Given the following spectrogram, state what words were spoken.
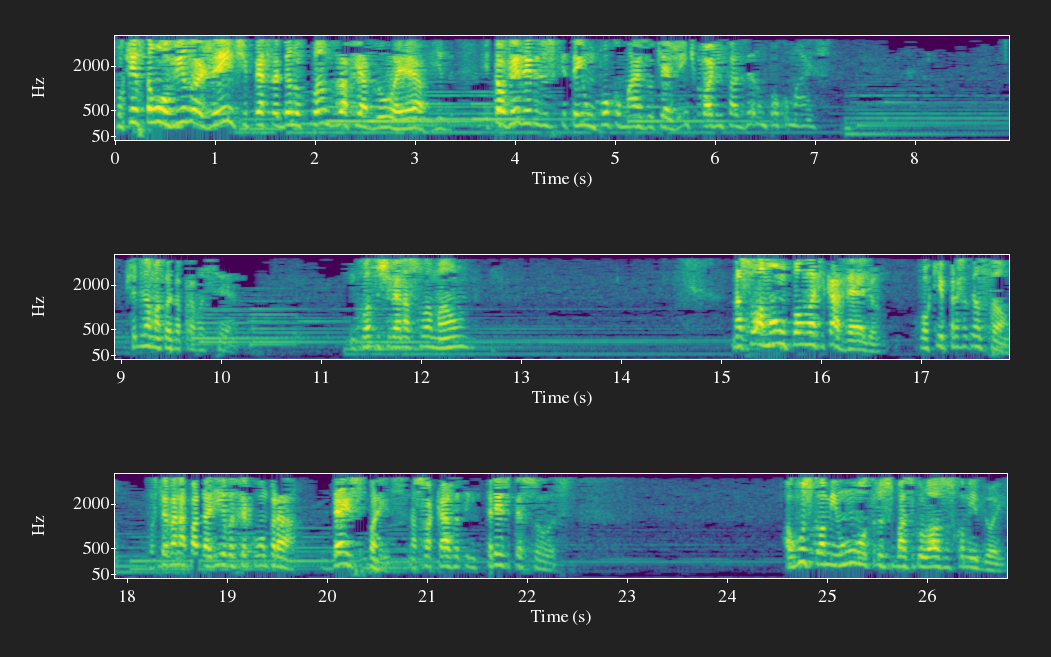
Porque estão ouvindo a gente e percebendo o quão desafiador é a vida. Talvez eles que têm um pouco mais do que a gente podem fazer um pouco mais. Deixa eu dizer uma coisa para você. Enquanto estiver na sua mão, na sua mão o pão vai ficar velho. Porque, presta atenção, você vai na padaria, você compra 10 pães. Na sua casa tem três pessoas. Alguns comem um, outros mais gulosos comem dois.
